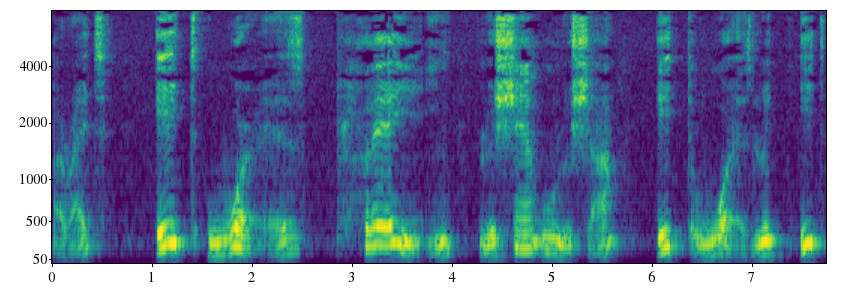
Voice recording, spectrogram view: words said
All right? It was playing le chien ou le chat. It was. Le it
